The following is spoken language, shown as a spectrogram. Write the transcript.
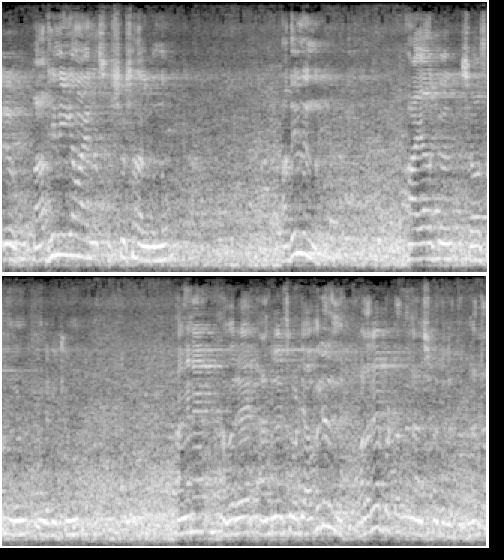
ഒരു പ്രാഥമികമായുള്ള ശുശ്രൂഷ നൽകുന്നു. അതിൽ നിന്നും അയാൾക്ക് ശ്വാസം ലഭിക്കുന്നു അങ്ങനെ അവരെ ആംബുലൻസ് കൂട്ടി അവർ തന്നെ വളരെ പെട്ടെന്ന് തന്നെ ആശുപത്രിയിലെത്തുന്നു എത്ര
